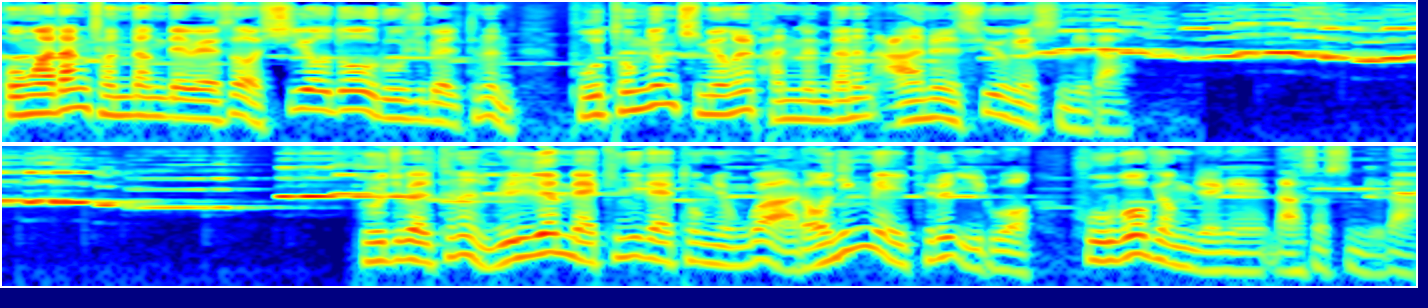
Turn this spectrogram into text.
공화당 전당대회에서 시어도 루즈벨트는 부통령 지명을 받는다는 안을 수용했습니다. 루즈벨트는 윌리엄 맥킨리 대통령과 러닝메이트를 이루어 후보 경쟁에 나섰습니다.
